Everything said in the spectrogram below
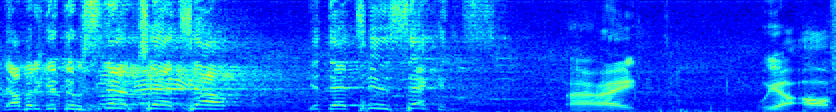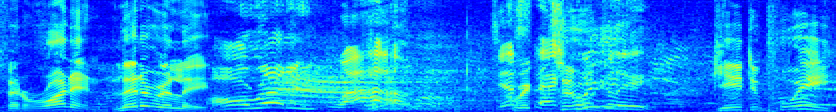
Y'all better get them Snapchats out. Get that 10 seconds. All right. We are off and running, literally. Already. Wow. Just Quick that two. quickly. Guy Dupuis.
